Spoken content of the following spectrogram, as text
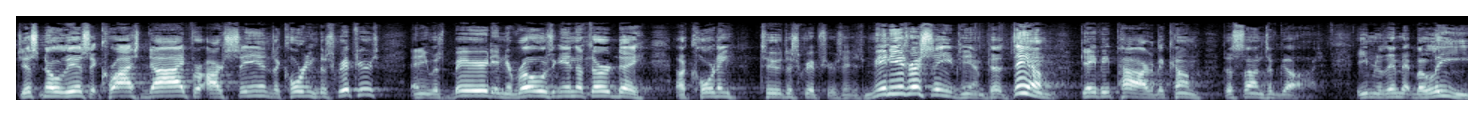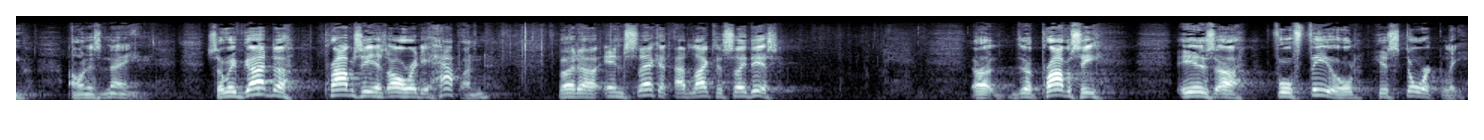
just know this that Christ died for our sins according to the scriptures and he was buried and he rose again the third day according to the scriptures. And as many as received him, to them gave he power to become the sons of God, even to them that believe on his name. So we've got the prophecy has already happened, but uh, in second, I'd like to say this. Uh, the prophecy is uh, fulfilled historically.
